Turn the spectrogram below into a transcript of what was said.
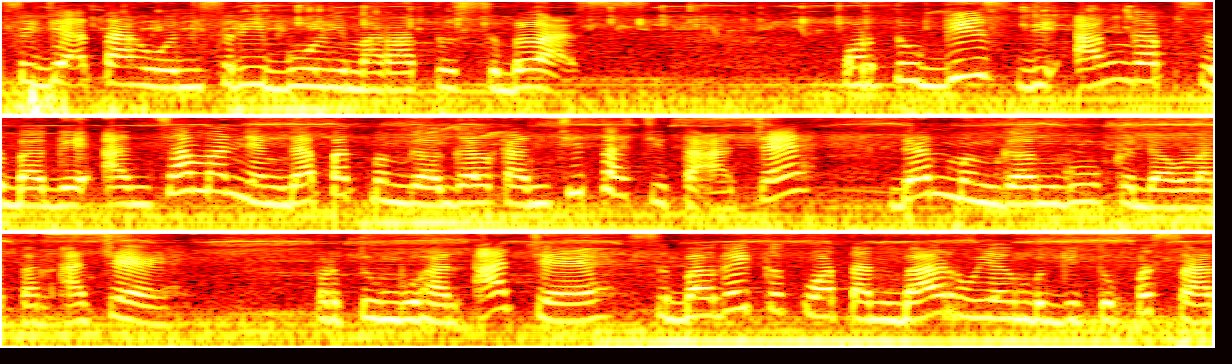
sejak tahun 1511. Portugis dianggap sebagai ancaman yang dapat menggagalkan cita-cita Aceh dan mengganggu kedaulatan Aceh. Pertumbuhan Aceh sebagai kekuatan baru yang begitu pesat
